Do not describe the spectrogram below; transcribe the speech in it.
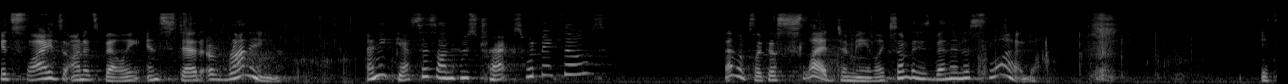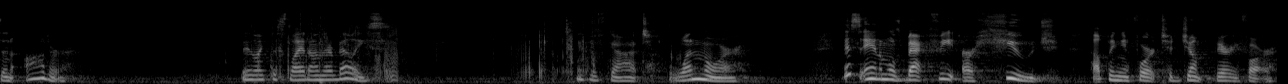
it slides on its belly instead of running. Any guesses on whose tracks would make those? That looks like a sled to me, like somebody's been in a sled. It's an otter. They like to slide on their bellies. I think we've got one more. This animal's back feet are huge, helping for it to jump very far.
